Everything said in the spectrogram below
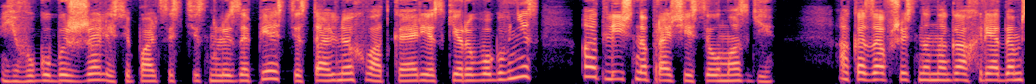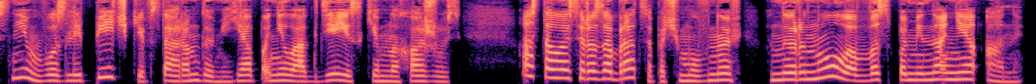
Его губы сжались, и пальцы стиснули запястье стальной хваткой, а резкий рывок вниз отлично прочистил мозги. Оказавшись на ногах рядом с ним, возле печки в старом доме, я поняла, где и с кем нахожусь. Осталось разобраться, почему вновь нырнула в воспоминания Анны.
